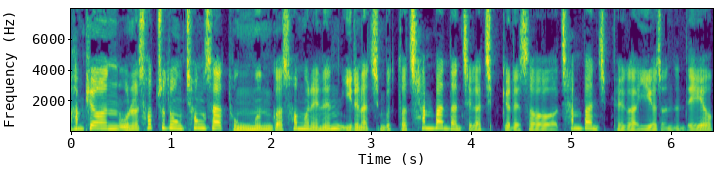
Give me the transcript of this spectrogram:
한편 오늘 서초동 청사 동문과 서문에는 이른 아침부터 찬반 단체가 집결해서 찬반 집회가 이어졌는데요.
